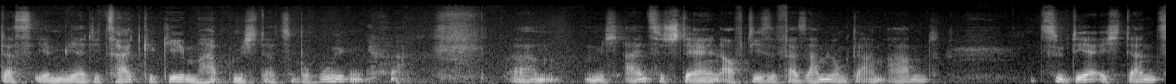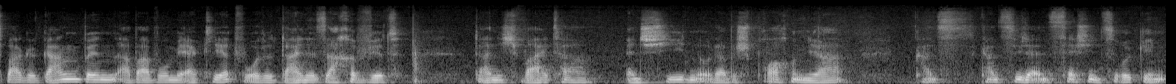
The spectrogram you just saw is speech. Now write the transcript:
dass ihr mir die Zeit gegeben habt, mich da zu beruhigen. ähm, mich einzustellen auf diese Versammlung da am Abend, zu der ich dann zwar gegangen bin, aber wo mir erklärt wurde, deine Sache wird da nicht weiter entschieden oder besprochen, ja, kannst, kannst wieder ins Session zurückgehen.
